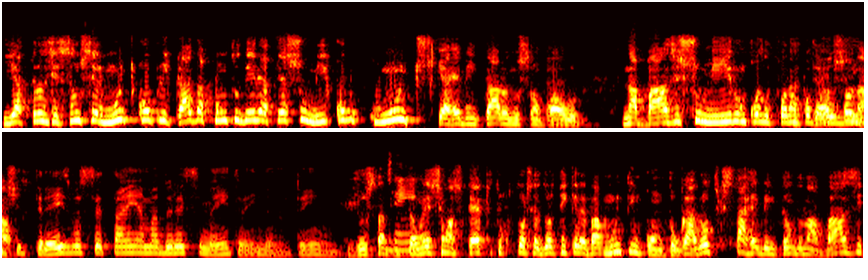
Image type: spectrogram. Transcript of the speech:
e a transição ser muito complicada a ponto dele até sumir, como muitos que arrebentaram no São Paulo é. na base sumiram quando foram para o profissional. Até 23 você está em amadurecimento ainda, não tem? Justamente. Sim. Então esse é um aspecto que o torcedor tem que levar muito em conta. O garoto que está arrebentando na base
